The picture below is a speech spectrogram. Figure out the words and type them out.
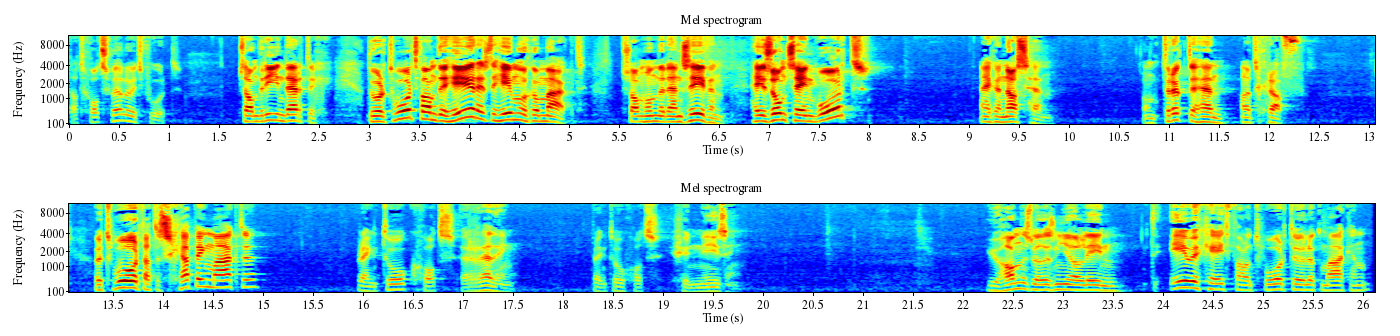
dat Gods wel uitvoert. Psalm 33. Door het woord van de Heer is de hemel gemaakt. Psalm 107. Hij zond zijn woord en genas hen. Ontrukte hen aan het graf. Het woord dat de schepping maakte, brengt ook Gods redding. Brengt ook Gods genezing. Johannes wil dus niet alleen de eeuwigheid van het woord duidelijk maken,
